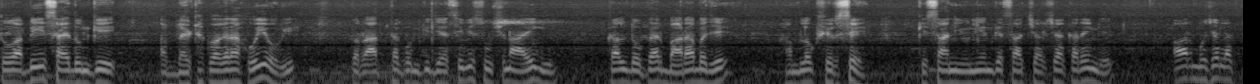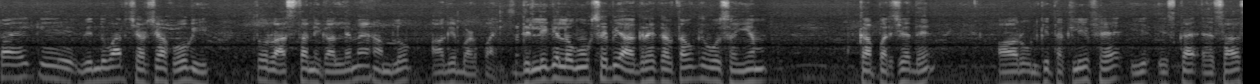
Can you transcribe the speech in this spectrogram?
तो अभी शायद उनकी अब बैठक वगैरह हुई होगी तो रात तक उनकी जैसी भी सूचना आएगी, कल दोपहर 12 बजे हम लोग फिर से किसान यूनियन के साथ चर्चा करेंगे। और मुझे लगता है कि बिंदुवार चर्चा होगी तो रास्ता निकालने में हम लोग आगे बढ़ पाएँगे। दिल्ली के लोगों से भी आग्रह करता हूँ कि वो संयम का परिचय दें। और उनकी तकलीफ़ है, ये इसका एहसास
